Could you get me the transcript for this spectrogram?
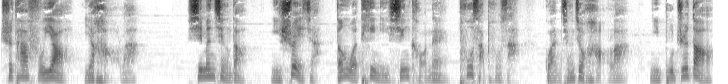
吃他副药也好了。”西门庆道：“你睡下，等我替你心口内扑撒扑撒，管情就好了。你不知道，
